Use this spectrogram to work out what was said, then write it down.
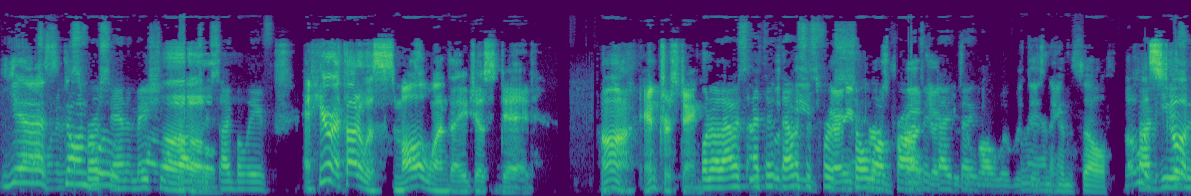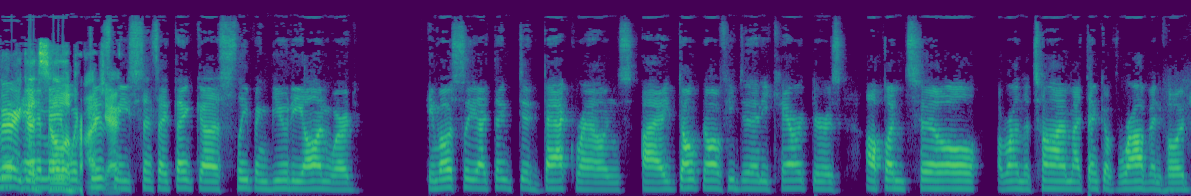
Yes, one of his Don first Bluth. animation Oh. projects, I believe. And here I thought it was small one that he just did. Huh, interesting. Well, no, that was I think that was his first solo first project. I think. with, with Disney. himself. Well, it But was he still was a very good animated solo with project. Disney since I think uh, Sleeping Beauty onward. He mostly, I think, did backgrounds. I don't know if he did any characters up until around the time I think of Robin Hood.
